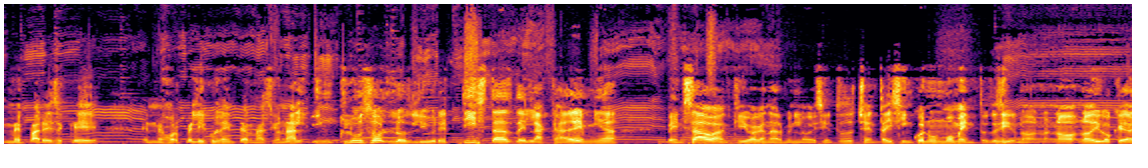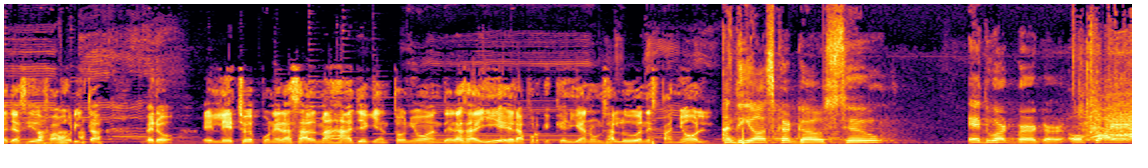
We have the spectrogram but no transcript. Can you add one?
me parece que en mejor película internacional, incluso los libretistas de la academia pensaban que iba a ganar 1985 en un momento. Es decir, no, no, no digo que haya sido favorita, pero el hecho de poner a Salma Hayek y Antonio Banderas ahí era porque querían un saludo en español. And the Oscar goes to Edward Berger. All quiet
